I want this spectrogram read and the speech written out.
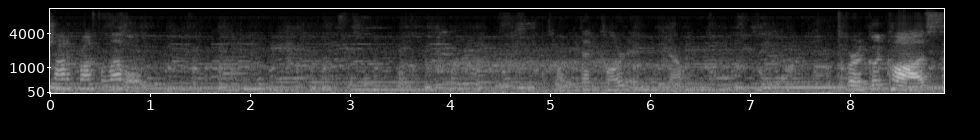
shot across the level. In, you know. For a good cause.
